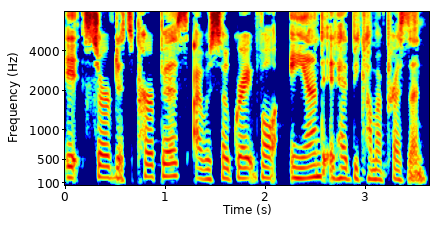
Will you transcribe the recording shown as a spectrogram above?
it served its purpose. I was so grateful and it had become a prison.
